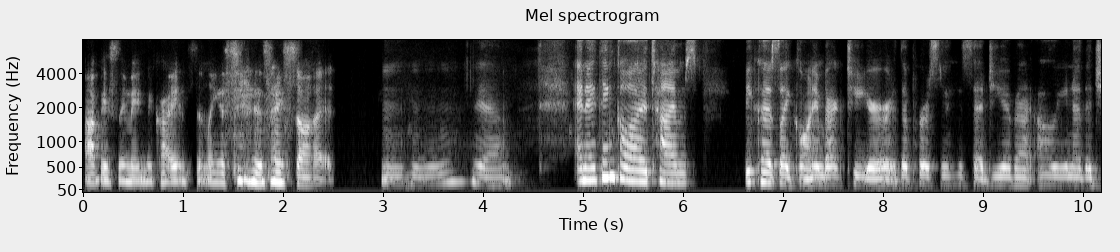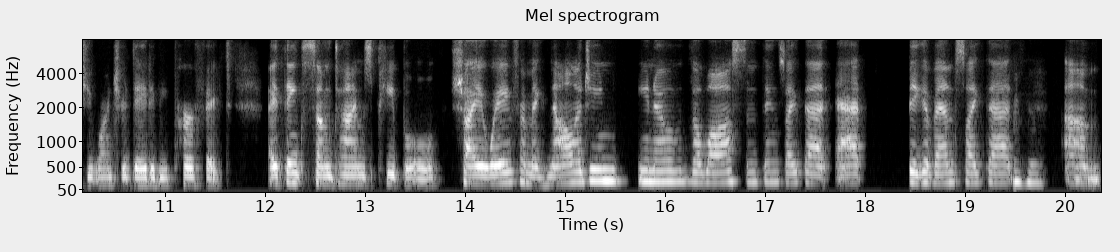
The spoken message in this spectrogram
obviously made me cry instantly as soon as I saw it. Mm-hmm. Yeah. And I think a lot of times, because like going back to your the person who said to you about oh you know that you want your day to be perfect i think sometimes people shy away from acknowledging you know the loss and things like that at big events like that. Mm-hmm. um,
